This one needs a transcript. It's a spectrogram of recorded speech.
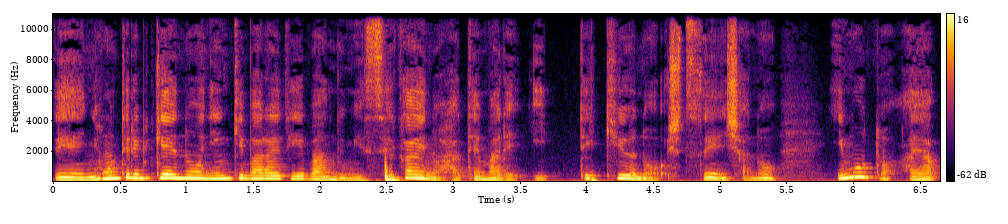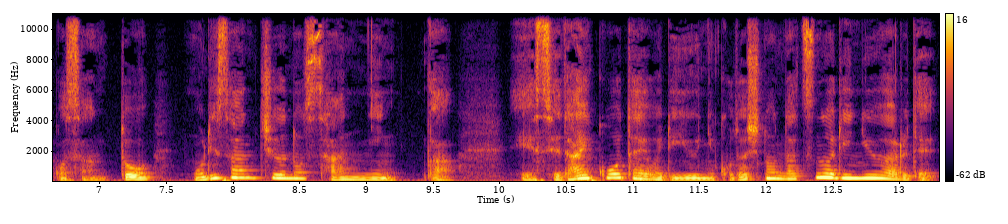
えー、日本テレビ系の人気バラエティ番組世界の果てまでイッテ Q の出演者の妹彩子さんと森さん中の3人が、え世代交代を理由に今年の夏のリニューアルで、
